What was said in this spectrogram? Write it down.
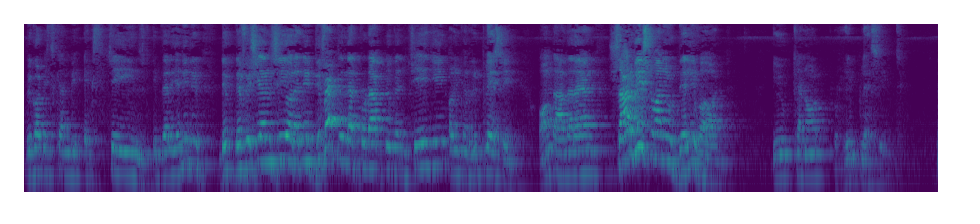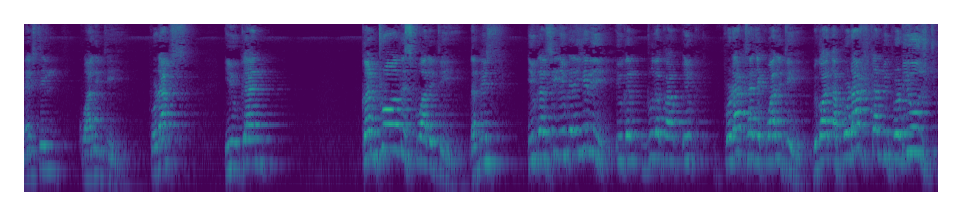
Because it can be exchanged. If there is any de deficiency or any defect in that product, you can change it or you can replace it. On the other hand, service one you delivered, you cannot replace it. Next thing, quality. Products, you can control this quality. That means you can see, you can easily, you can do the, you, product has a quality because a product can be produced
